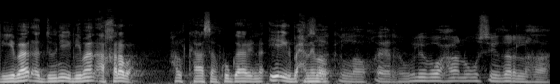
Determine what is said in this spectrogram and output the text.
liibaan adduunya iyo liibaan aakhiraba halkaasaan ku gaarayna iyo ilbaxnimo. Jazaaka allahu khayr weliba waxaan ugu sii dari lahaa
